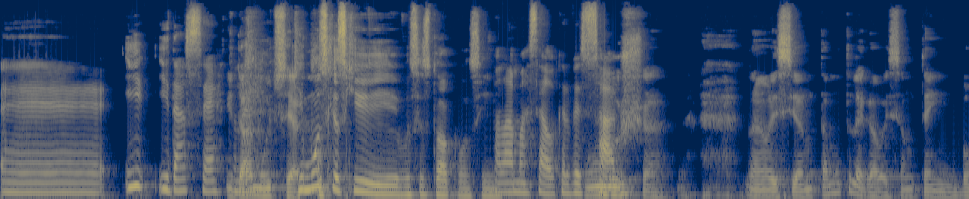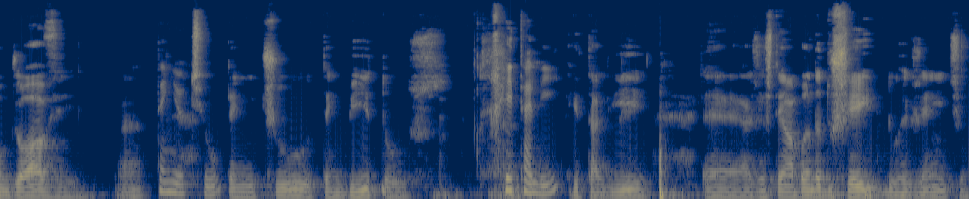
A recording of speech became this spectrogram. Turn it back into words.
É, e, e dá certo, E né? dá muito certo. Que músicas que vocês tocam, assim? Fala, Marcelo, quero ver se sabe. Puxa. Não, esse ano tá muito legal. Esse ano tem Bon Jovi, né? Tem YouTube, tem U2, tem Beatles, Rita Lee. Rita Lee. É, a gente tem a banda do Shea, do Regente.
